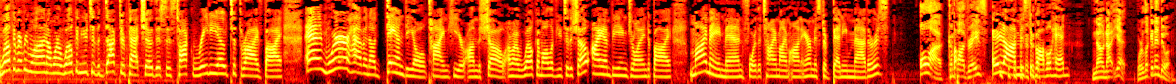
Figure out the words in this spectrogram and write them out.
Welcome, everyone. I want to welcome you to the Dr. Pat Show. This is Talk Radio to Thrive By. And we're having a dandy old time here on the show. I want to welcome all of you to the show. I am being joined by my main man for the time I'm on air, Mr. Benny Mathers. Hola, compadres. Hola, Mr. Bobblehead. No, not yet. We're looking into them.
